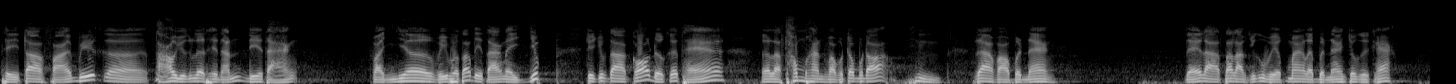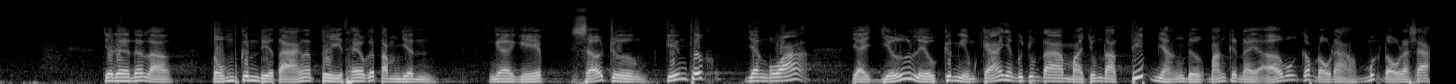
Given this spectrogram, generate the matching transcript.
thì ta phải biết uh, tạo dựng lên hình ảnh địa tạng. Và nhờ vị bồ tát địa tạng này giúp cho chúng ta có được cái thẻ gọi là thông hành vào trong đó ra vào bình an. Để là ta làm những công việc mang lại bình an cho người khác. Cho nên đó là tụng kinh địa tạng nó tùy theo cái tầm nhìn nghề nghiệp sở trường kiến thức văn hóa và dữ liệu kinh nghiệm cá nhân của chúng ta mà chúng ta tiếp nhận được bản kinh này ở góc độ nào mức độ ra sao.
